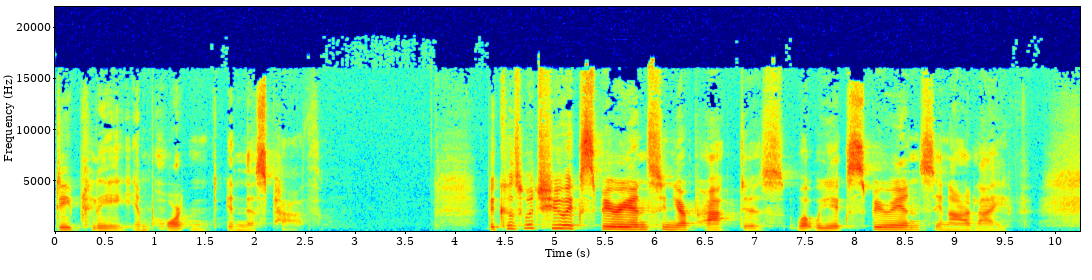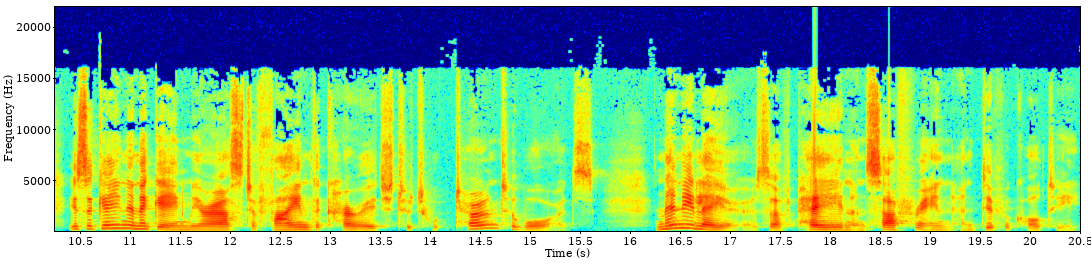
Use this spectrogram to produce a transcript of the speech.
deeply important in this path. Because what you experience in your practice, what we experience in our life, is again and again we are asked to find the courage to t- turn towards many layers of pain and suffering and difficulty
